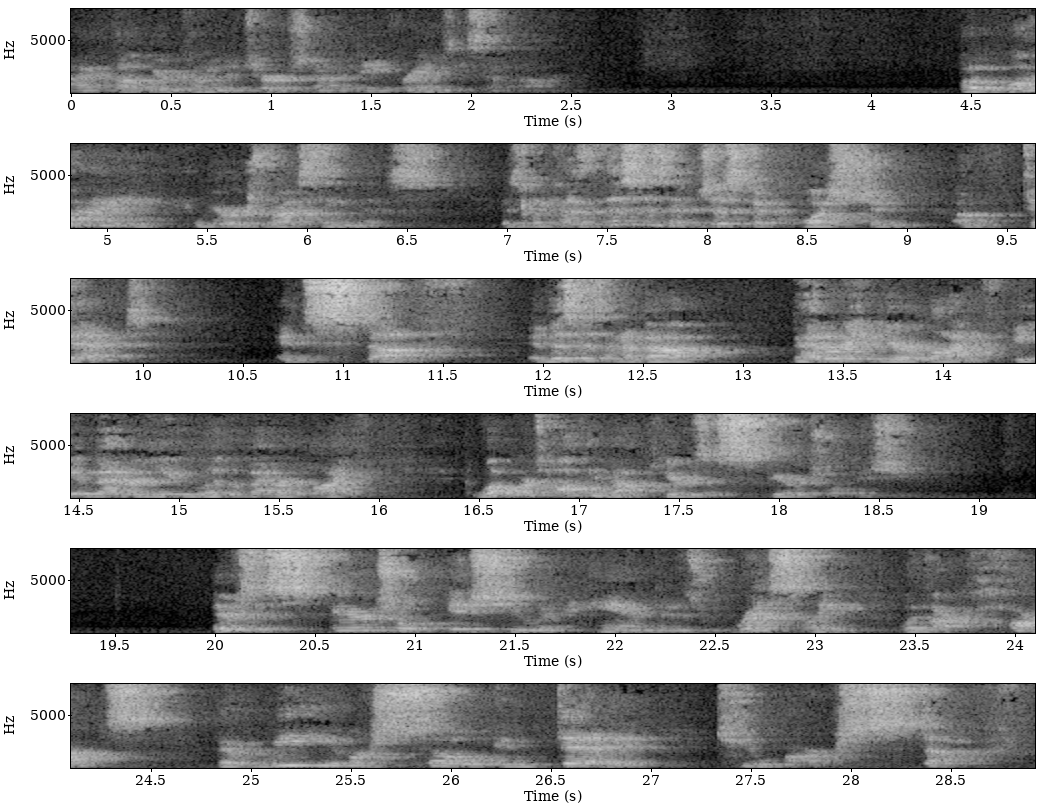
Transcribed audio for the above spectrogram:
I thought we were coming to church, not a Dave Ramsey seminar. But why we are addressing this is because this isn't just a question of debt and stuff. And this isn't about bettering your life. Be a better you, live a better life. What we're talking about here is a spiritual issue. There's a spiritual issue at hand that is wrestling with our hearts that we are so indebted to our stuff.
